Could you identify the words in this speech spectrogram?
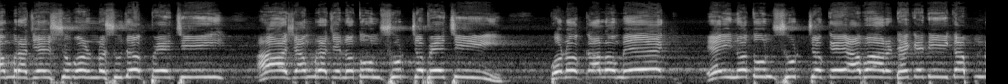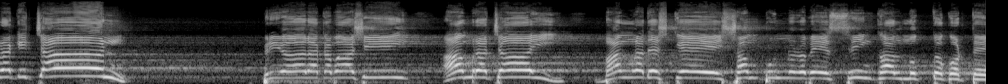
আমরা যে সুবর্ণ সুযোগ পেয়েছি, আজ আমরা যে নতুন সূর্য পেয়েছি, কোনো কালো মেঘ এই নতুন সূর্যকে আবার ঢেকে দিক, আপনারা কি চান? প্রিয় এলাকাবাসী, আমরা চাই বাংলাদেশকে সম্পূর্ণরূপে শৃঙ্খল মুক্ত করতে।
